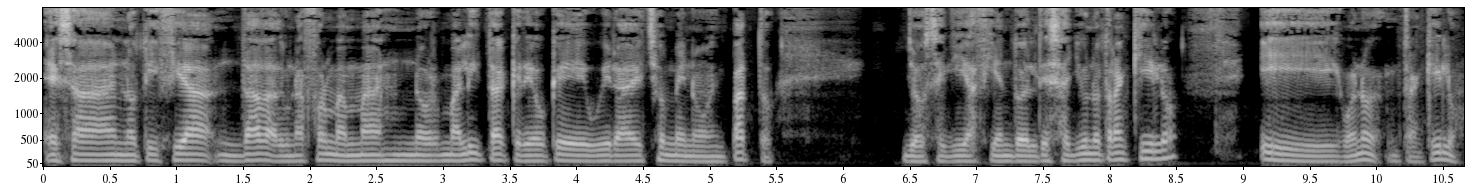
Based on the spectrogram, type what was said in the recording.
esa noticia dada de una forma más normalita creo que hubiera hecho menos impacto. Yo seguí haciendo el desayuno tranquilo y bueno, tranquilo,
